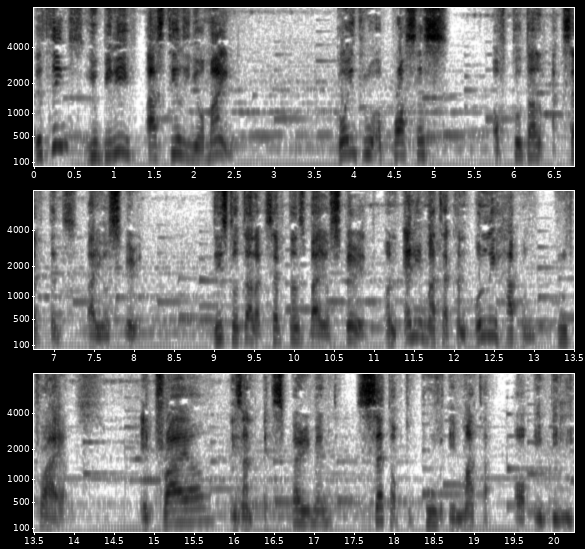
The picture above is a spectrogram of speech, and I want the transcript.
The things you believe are still in your mind, going through a process of total acceptance by your spirit. This total acceptance by your spirit on any matter can only happen through trials. A trial is an experiment set up to prove a matter or a belief.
